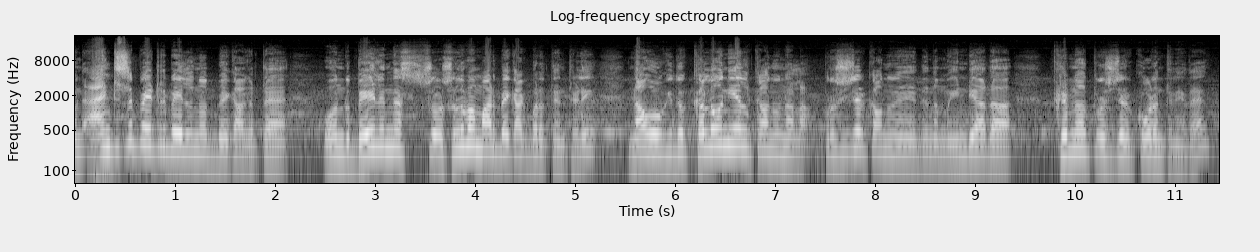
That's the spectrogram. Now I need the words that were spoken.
ಒಂದು ಆ್ಯಂಟಿಸಿಪೇಟ್ರಿ ಬೇಲ್ ಅನ್ನೋದು ಬೇಕಾಗುತ್ತೆ. ಒಂದು ಬೇಲಿನ ಸು- ಸುಲಭ ಮಾಡಬೇಕಾಗಿ ಬರುತ್ತೆ ಅಂಥೇಳಿ ನಾವು ಇದು ಕಲೋನಿಯಲ್ ಕಾನೂನಲ್ಲ ಪ್ರೊಸೀಜರ್ ಕಾನೂನು ಏನಿದೆ, ನಮ್ಮ ಇಂಡಿಯಾದ ಕ್ರಿಮಿನಲ್ ಪ್ರೊಸೀಜರ್ ಕೋಡ್ ಅಂತೇನಿದೆ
